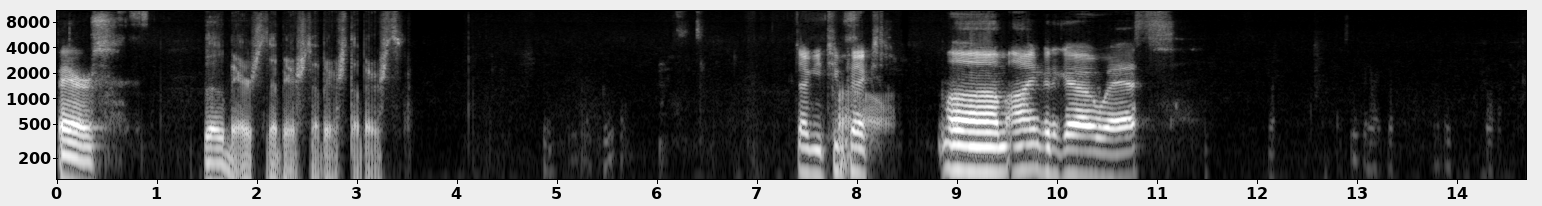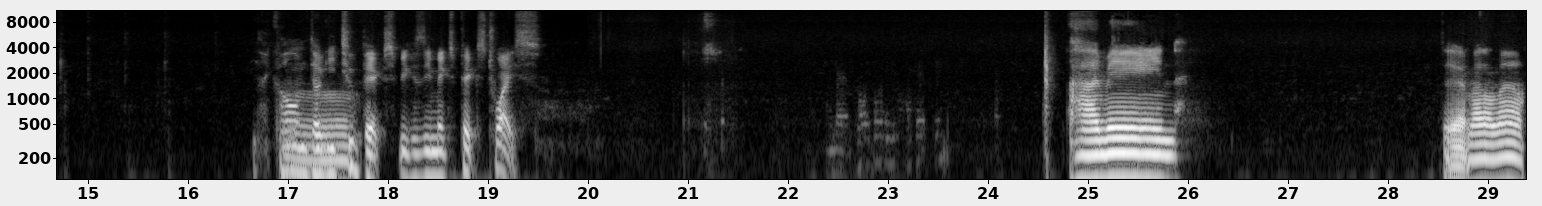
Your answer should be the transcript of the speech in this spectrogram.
Bears. the Bears, the Bears, the Bears, the Bears. Dougie, two picks. Um, I'm gonna go with. I call him Dougie Uh, two picks because he makes picks twice. I mean, damn, I don't know.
